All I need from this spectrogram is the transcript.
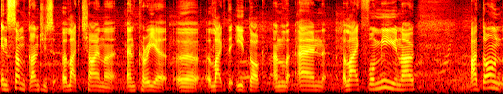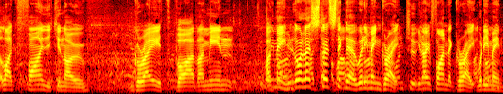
in some countries uh, like China and Korea, uh, like they eat dog, and and like for me, you know, I don't like find it, you know, great. But I mean. What do you mean? Well, let's let's stick there. What do you mean great? You don't find it great. What do you mean?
